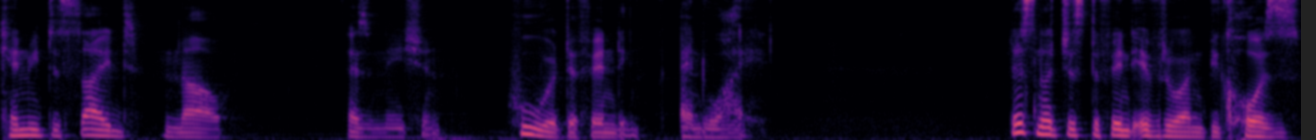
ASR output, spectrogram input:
can we decide now as a nation who we're defending and why. Let's not just defend everyone because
